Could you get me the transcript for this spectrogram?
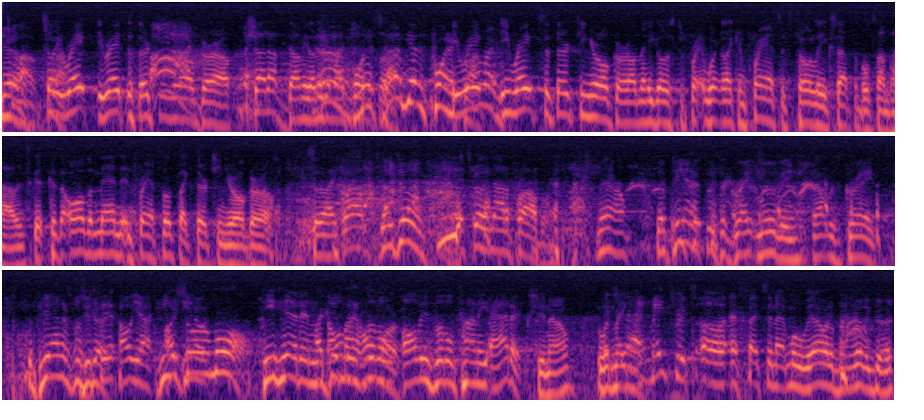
out. So he raped he raped a 13-year-old ah! girl. Shut up, dummy. Let me get my point let him get his point He he rapes a 13-year-old girl, and then he goes to France. Like in France, it's totally acceptable somehow. It's good because all the men in France look like 13-year-old girls. So like, well, They do. it's really not a problem. Know, The Pianist was a great movie. That was great. the pianist was Did you see good. it? Oh yeah, he, I you saw know, them all. He hid in I did all my these little all these little tiny attics. You know, it would make. That Matrix uh, effects in that movie. That would have been really good.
